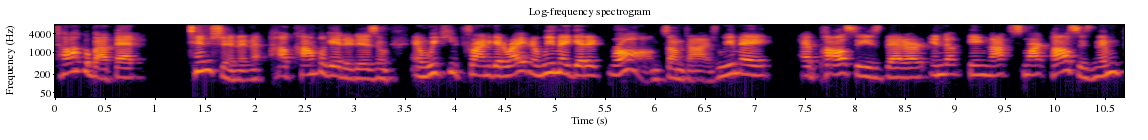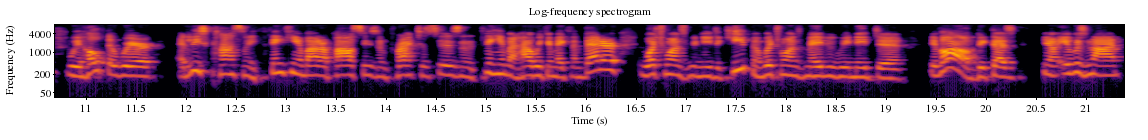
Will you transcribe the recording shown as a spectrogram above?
talk about that tension and how complicated it is. And, and we keep trying to get it right, and we may get it wrong sometimes. We may have policies that are end up being not smart policies. And then we hope that we're at least constantly thinking about our policies and practices and thinking about how we can make them better, which ones we need to keep and which ones maybe we need to evolve because you know it was not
